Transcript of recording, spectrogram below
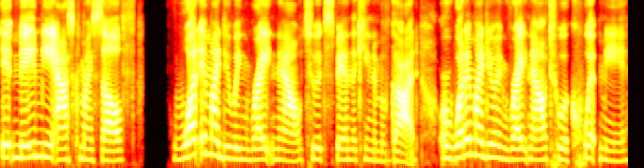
it made me ask myself, what am I doing right now to expand the kingdom of God? Or what am I doing right now to equip me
